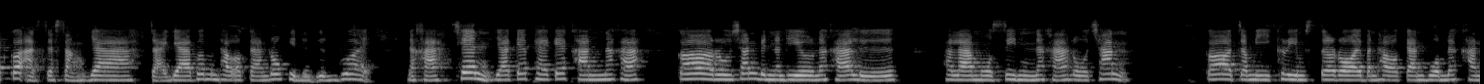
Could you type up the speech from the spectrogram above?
ทย์ก็อาจจะสั่งยาจ่ายยาเพื่อบรรเทาอาการโรคหิดอื่น ๆด้วยนะคะ เช่น ยาแก้แพ้แก้คันนะคะ ก็โลชั่นเบนาดิลนะคะ หรือ พาราโมซินนะคะ โลชั่น ก็จะมีครีมสเตียรอย์บรรเทาอาการบวมและคัน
